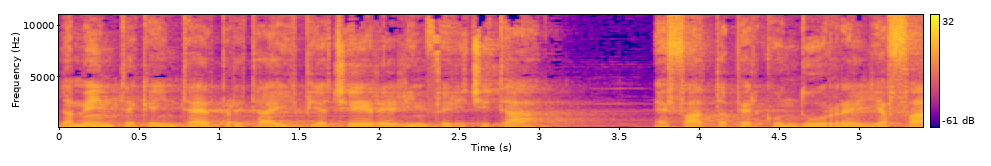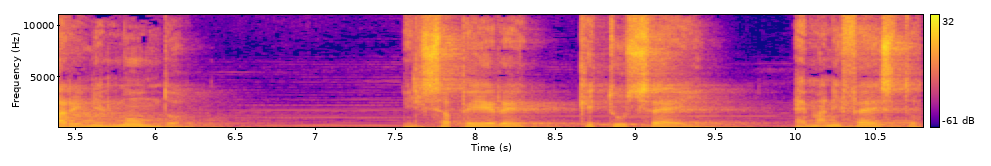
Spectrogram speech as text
La mente che interpreta il piacere e l'infelicità è fatta per condurre gli affari nel mondo. Il sapere che tu sei è manifesto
